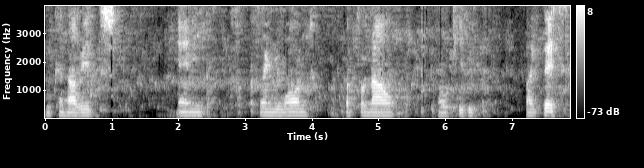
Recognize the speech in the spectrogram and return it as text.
You can have it any frame you want but for now I'll keep it like this.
